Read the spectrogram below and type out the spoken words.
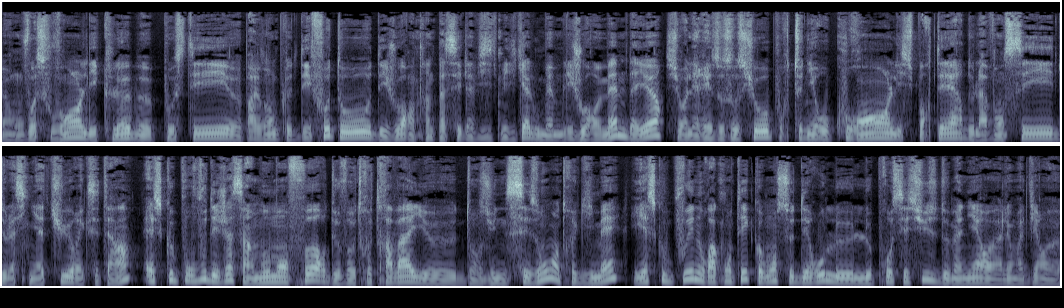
Euh, on voit souvent les clubs poster euh, par exemple des photos des joueurs en train de passer de la visite médicale ou même les joueurs eux-mêmes d'ailleurs, sur les réseaux sociaux pour tenir au courant les supporters de l'avancée, de la signature, etc. Est-ce que pour vous déjà c'est un moment fort de votre travail euh, dans une saison entre guillemets? Et est-ce que vous pouvez nous raconter comment se déroule le, processus de manière, euh, allez on va dire euh,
